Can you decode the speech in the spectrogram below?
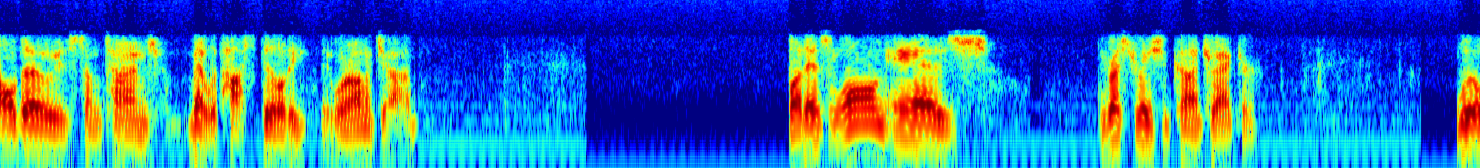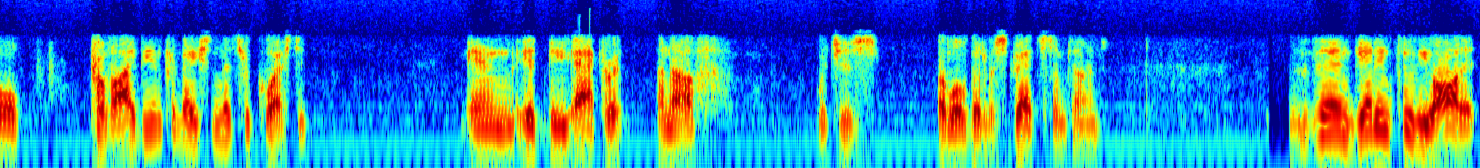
although is sometimes met with hostility that we're on a job. But as long as the restoration contractor will provide the information that's requested and it be accurate enough, which is a little bit of a stretch sometimes, then getting through the audit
